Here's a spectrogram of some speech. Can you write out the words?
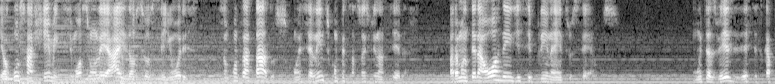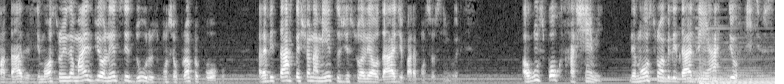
e alguns Hashemi que se mostram leais aos seus senhores são contratados com excelentes compensações financeiras para manter a ordem e disciplina entre os servos. Muitas vezes, esses capatazes se mostram ainda mais violentos e duros com seu próprio povo, para evitar questionamentos de sua lealdade para com seus senhores. Alguns poucos Hashemi demonstram habilidades em artes e ofícios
